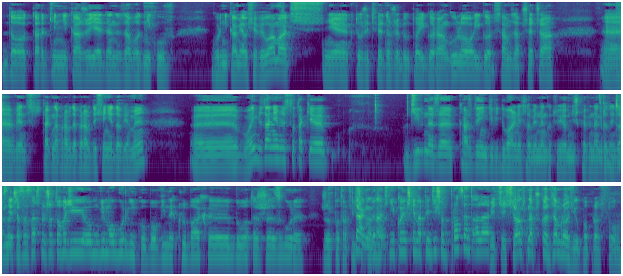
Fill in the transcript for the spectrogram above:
Dotarł dziennikarzy jeden z zawodników Górnika miał się wyłamać. Niektórzy twierdzą, że był to Igor Angulo. Igor sam zaprzecza, e, więc tak naprawdę prawdy się nie dowiemy. E, moim zdaniem jest to takie dziwne, że każdy indywidualnie sobie negocjuje obniżkę wynagrodzeń. To mnie znaczy, zaznaczmy, że to chodzi, o, mówimy o górniku, bo w innych klubach y, było też że z góry, że potrafili Tak, się no tak. niekoniecznie na 50%, ale, Wiecie, Śląsk na przykład zamroził po prostu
